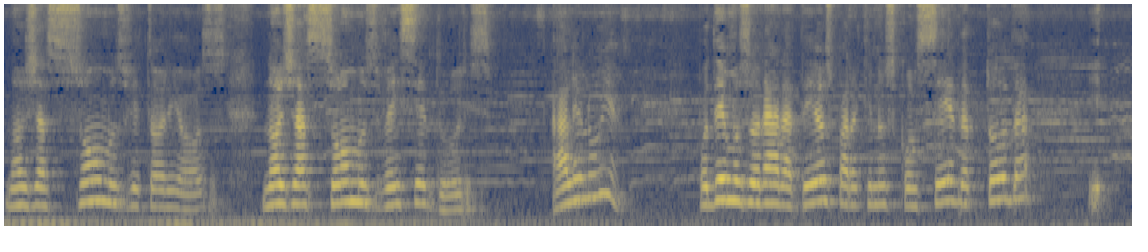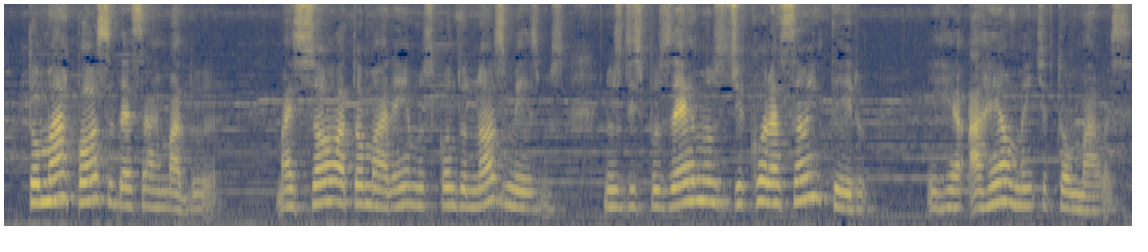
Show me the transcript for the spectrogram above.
nós já somos vitoriosos, nós já somos vencedores. Aleluia! Podemos orar a Deus para que nos conceda toda e tomar posse dessa armadura, mas só a tomaremos quando nós mesmos nos dispusermos de coração inteiro a realmente tomá-las,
